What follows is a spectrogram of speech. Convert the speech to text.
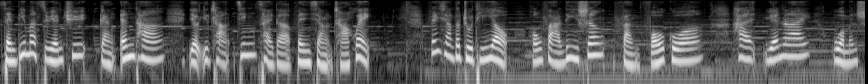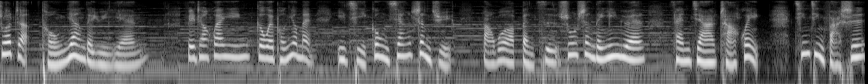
San Dimas 园区感恩堂有一场精彩的分享茶会。分享的主题有弘法利生返佛国和原来我们说着同样的语言。非常欢迎各位朋友们一起共襄盛举，把握本次殊胜的因缘，参加茶会，亲近法师，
